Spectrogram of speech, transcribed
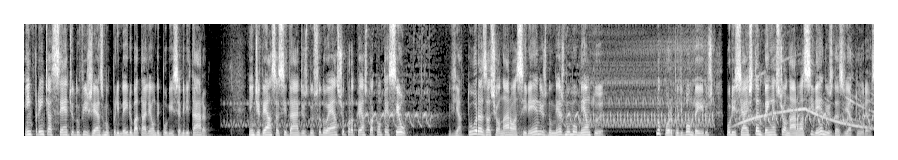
em frente à sede do 21º Batalhão de Polícia Militar. Em diversas cidades do sudoeste, o protesto aconteceu. Viaturas acionaram as sirenes no mesmo momento. No Corpo de Bombeiros, policiais também acionaram as sirenes das viaturas.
